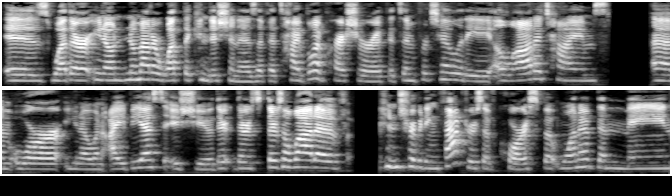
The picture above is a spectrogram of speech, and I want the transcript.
is whether, you know, no matter what the condition is, if it's high blood pressure, if it's infertility, a lot of times um, or you know an IBS issue. There, there's there's a lot of contributing factors, of course, but one of the main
